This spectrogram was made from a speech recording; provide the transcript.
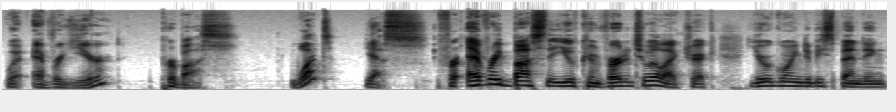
What every year? per bus. What? Yes. For every bus that you've converted to electric, you're going to be spending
